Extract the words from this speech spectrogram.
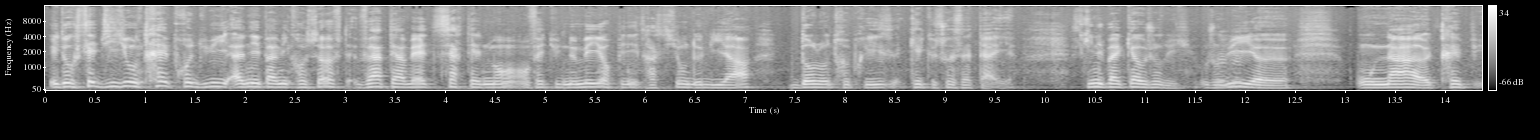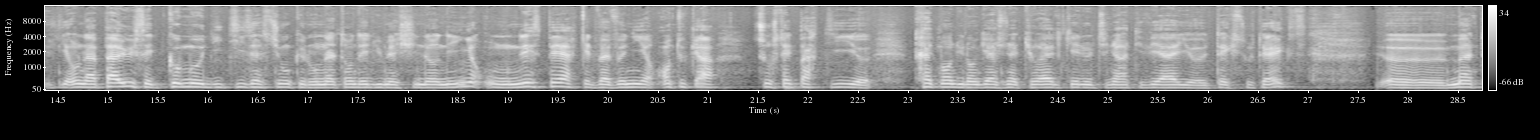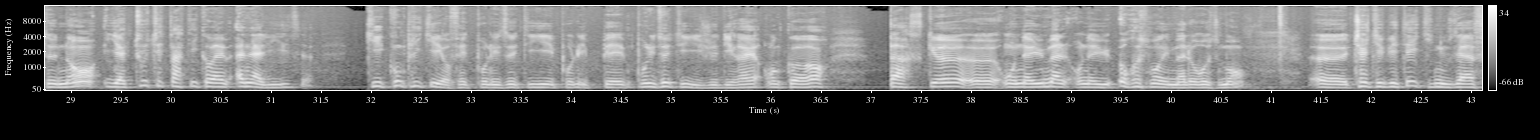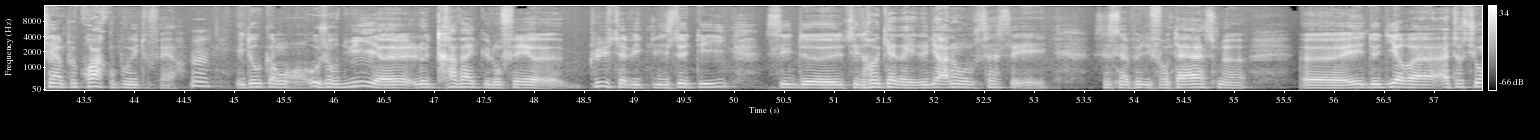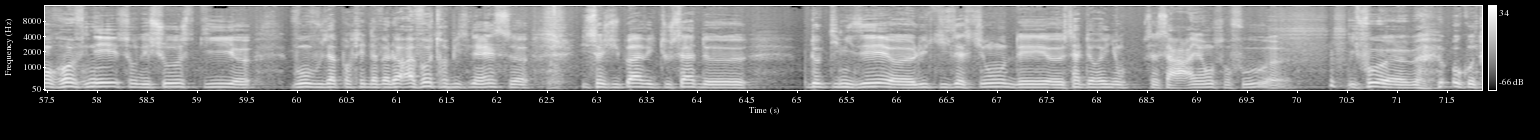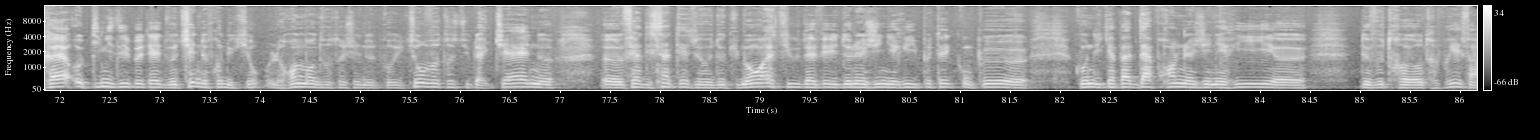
Et donc cette vision très produit amenée par Microsoft va permettre certainement en fait une meilleure pénétration de l'IA dans l'entreprise, quelle que soit sa taille qui n'est pas le cas aujourd'hui. Aujourd'hui, mhm. euh, on a euh, très, on n'a pas eu cette commoditisation que l'on attendait du machine learning. On espère qu'elle va venir, en tout cas, sur cette partie euh, traitement du langage naturel qui est le generative AI texte to texte. maintenant, il y a toute cette partie quand même analyse qui est compliqué en fait pour les ETI et pour les pour les ETI, je dirais encore parce que euh, on a eu mal, on a eu heureusement et malheureusement euh, ChatGPT qui nous a fait un peu croire qu'on pouvait tout faire. Mm. Et donc aujourd'hui, euh, le travail que l'on fait euh, plus avec les ETI, c'est de, de recadrer, de dire ah non, ça c'est ça c'est un peu du fantasme, et de dire attention, revenez sur des choses qui vont vous apporter de la valeur à votre business. il ne s'agit pas avec tout ça de d'optimiser l'utilisation des salles de réunion. Ça sert à rien, on s'en fout. Il faut, euh, au contraire, optimiser peut-être votre chaîne de production, le rendement de votre chaîne de production, votre supply chain, euh, euh, faire des synthèses de vos documents. Si vous avez de l'ingénierie, peut-être qu'on peut, qu'on est capable d'apprendre l'ingénierie de votre entreprise?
